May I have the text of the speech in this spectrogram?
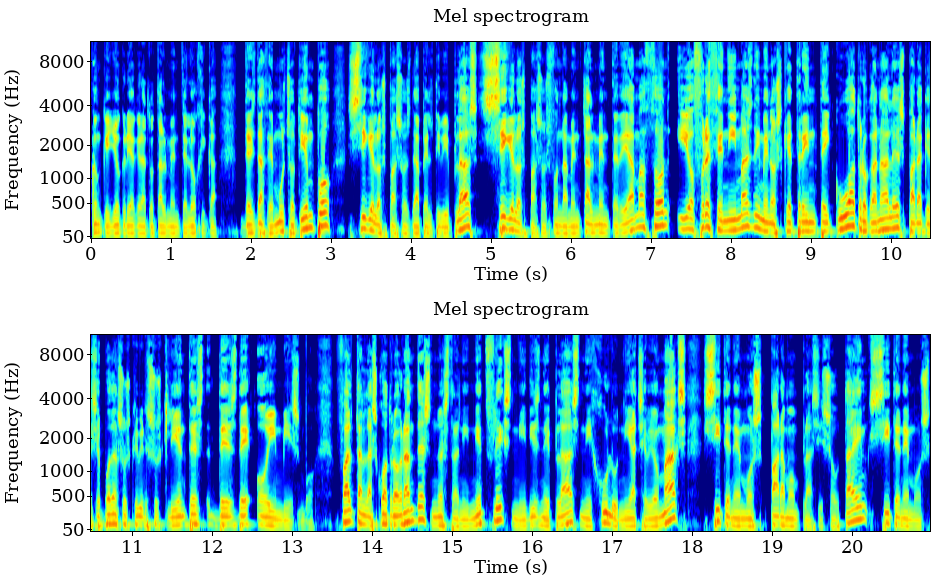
Aunque yo creía que era totalmente lógica desde hace mucho tiempo, sigue los pasos de Apple TV Plus, sigue los pasos fundamentalmente de Amazon y ofrece ni más ni menos que 34 canales para que se puedan suscribir sus clientes desde hoy mismo. Faltan las cuatro grandes, no está ni Netflix, ni Disney Plus, ni Hulu, ni HBO Max. Sí tenemos Paramount Plus y Showtime, sí tenemos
